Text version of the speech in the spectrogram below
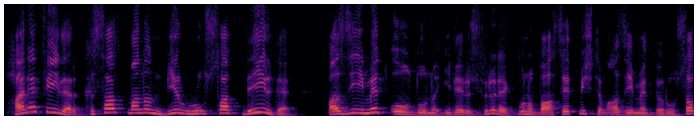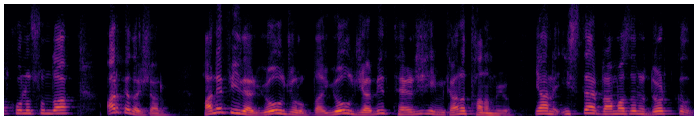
Hanefiler kısaltmanın bir ruhsat değil de azimet olduğunu ileri sürerek bunu bahsetmiştim azimet ve ruhsat konusunda. Arkadaşlar Hanefiler yolculukta yolcuya bir tercih imkanı tanımıyor. Yani ister namazını 4 kıl,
